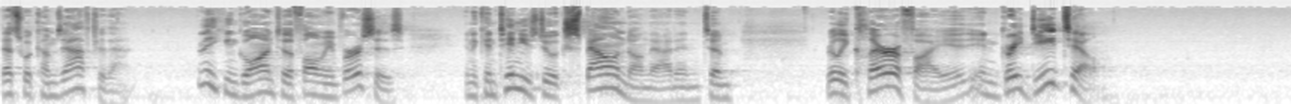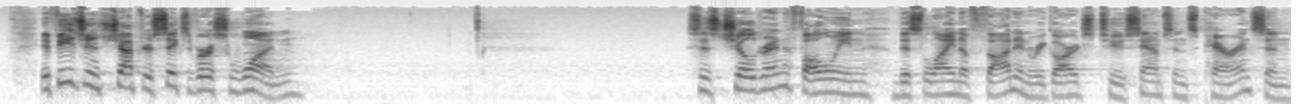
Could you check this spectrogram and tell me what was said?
That's what comes after that. And then you can go on to the following verses, and it continues to expound on that and to really clarify in great detail. Ephesians chapter 6, verse 1 says, Children, following this line of thought in regards to Samson's parents and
